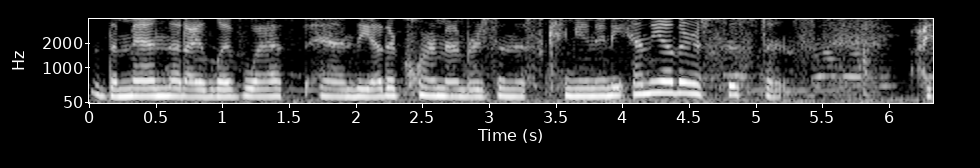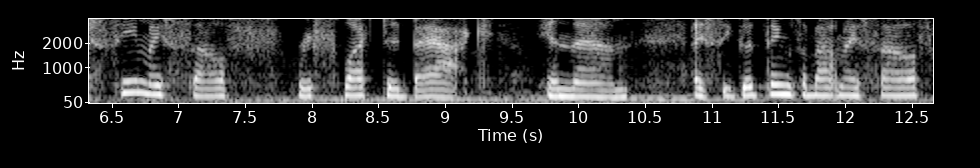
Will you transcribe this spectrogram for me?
the men that I live with and the other core members in this community and the other assistants, I see myself reflected back in them. I see good things about myself.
